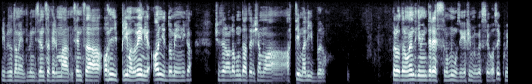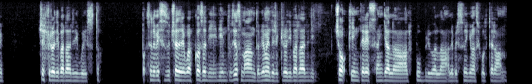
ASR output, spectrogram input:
ripetutamente, quindi senza fermarmi, senza ogni prima domenica, ogni domenica ci sarà una puntata diciamo a, a tema libero, però dal momento che mi interessano musica, film, queste cose qui, cercherò di parlare di questo. Se dovesse succedere qualcosa di, di entusiasmante, ovviamente cercherò di parlare di ciò che interessa anche alla, al pubblico, alla, alle persone che mi ascolteranno.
